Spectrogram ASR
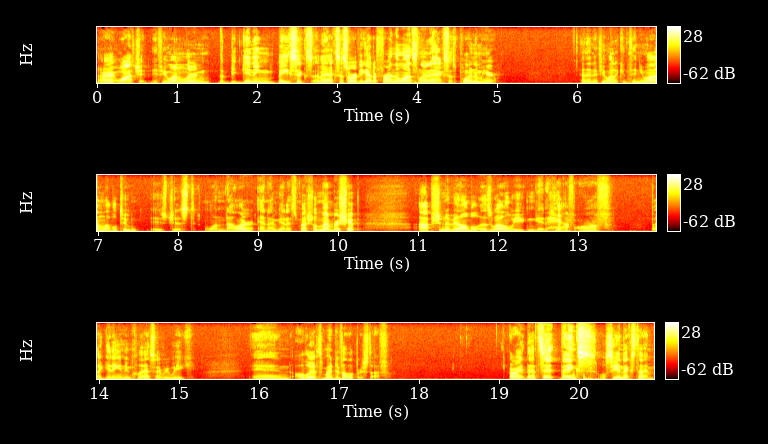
All right, watch it if you want to learn the beginning basics of Access, or if you got a friend that wants to learn Access, point them here. And then if you want to continue on, level two is just one dollar, and I've got a special membership option available as well, where you can get half off by getting a new class every week and all the way up to my developer stuff. All right, that's it. Thanks. We'll see you next time.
